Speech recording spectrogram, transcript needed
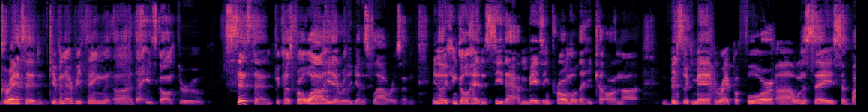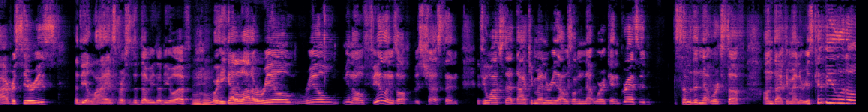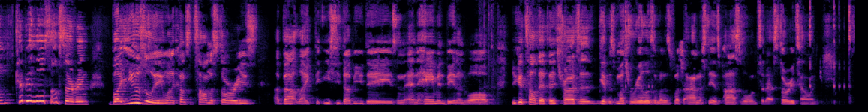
granted, given everything uh, that he's gone through since then, because for a while he didn't really get his flowers, and you know you can go ahead and see that amazing promo that he cut on uh, Vince McMahon right before uh, I want to say Survivor Series. And the Alliance versus the WWF, mm-hmm. where he got a lot of real, real, you know, feelings off of his chest. And if you watch that documentary that was on the network, and granted, some of the network stuff on documentaries can be a little can be a little self-serving, but usually when it comes to telling the stories about like the ECW days and, and Heyman being involved, you can tell that they try to give as much realism and as much honesty as possible into that storytelling.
